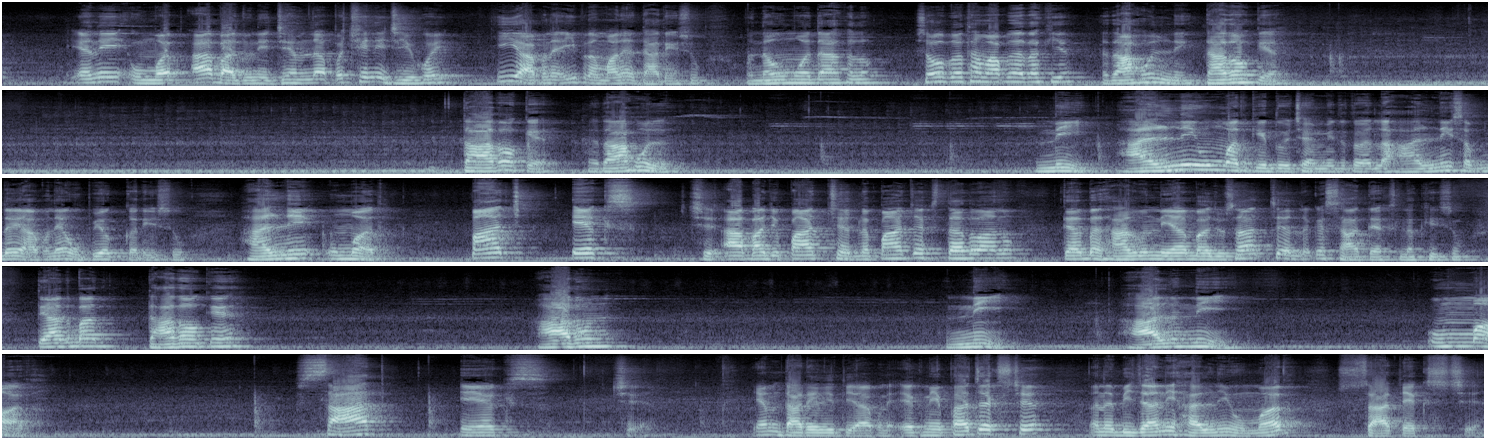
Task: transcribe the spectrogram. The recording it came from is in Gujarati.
એની ઉંમર આ બાજુની. જેમના પછીની જી હોય એ આપણે એ પ્રમાણે ધારીશું. નવમો દાખલો. સૌ પ્રથમ આપણે લખીએ, રાહુલની ધારો કે. ધારો કે રાહુલની હાલની ઉંમર કીધું છે મિત્રો, એટલે હાલની શબ્દ આપણે ઉપયોગ કરીશું. હાલની ઉંમર પાંચ એક્સ છે. આ બાજુ પાંચ છે, એટલે પાંચ એક્સ ધારવાનું. ત્યારબાદ હારુનની આ બાજુ સાત છે, એટલે કે સાત એક્સ લખીશું. ત્યારબાદ ધારો કે હારુનની, હાલની ઉંમર સાત એક્સ છે. એમ ધારી લીધી આપણે. એકની પાંચ એક્સ છે અને બીજાની હાલની ઉંમર સાત એક્સ છે.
